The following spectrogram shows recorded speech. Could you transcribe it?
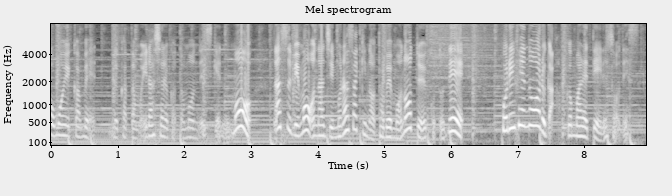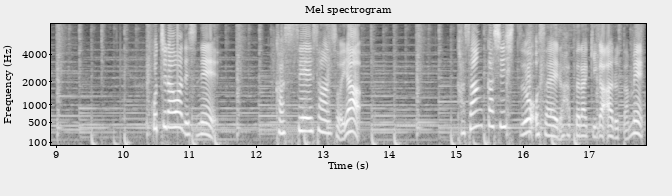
を思い浮かべる方もいらっしゃるかと思うんですけれどもナスビも同じ紫の食べ物ということでポリフェノールが含まれているそうです。こちらはですね活性酸素や過酸化脂質を抑える働きがあるため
